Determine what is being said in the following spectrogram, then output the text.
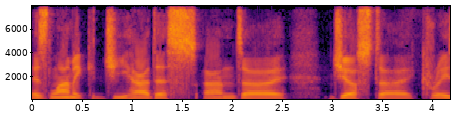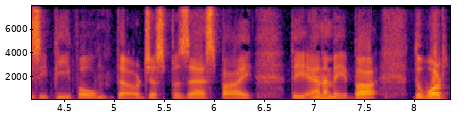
Islamic jihadists and uh, just uh, crazy people that are just possessed by the enemy. But the word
